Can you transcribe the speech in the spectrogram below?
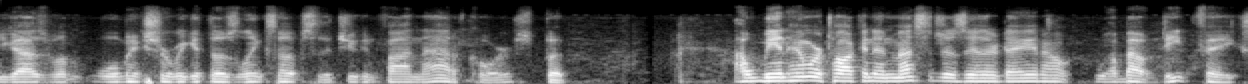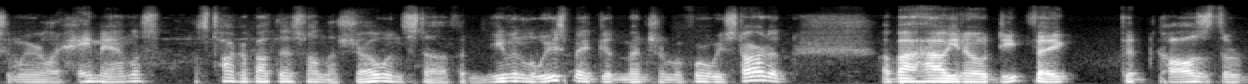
you guys will we'll make sure we get those links up so that you can find that, of course. But I, me and him were talking in messages the other day and I, about deep fakes, and we were like, "Hey, man, let's let's talk about this on the show and stuff." And even Luis made good mention before we started about how you know deep fake could cause the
